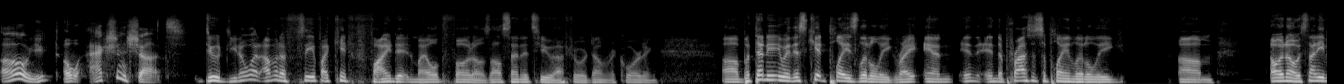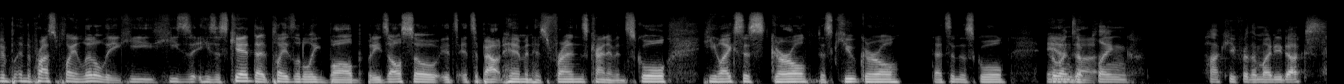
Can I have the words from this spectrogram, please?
Oh, you oh action shots. dude you know what? I'm gonna see if i can't find it in my old photos. I'll send it to you after we're done recording. Uh, but then anyway this kid plays little league right? And in, in the process of playing little league um oh no it's not even in the process of playing little league. He he's he's this kid that plays little league ball but he's also it's it's about him and his friends kind of in school. He likes this girl this cute girl that's in the school. Who and, ends up uh, playing hockey for the Mighty Ducks?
